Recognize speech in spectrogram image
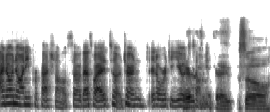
I don't know any professionals, so that's why I t- turned it over to you there's, to tell me. Okay, so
